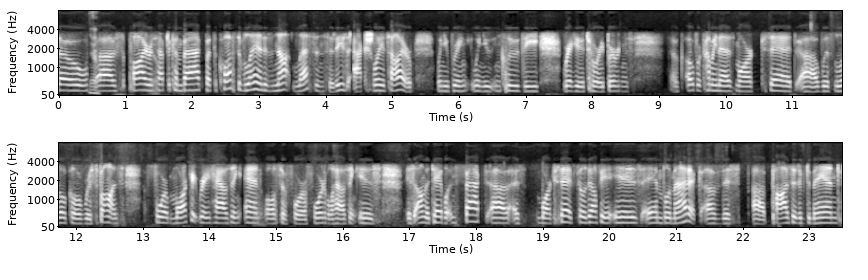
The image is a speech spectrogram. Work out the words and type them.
So yep. uh, suppliers yep. have to come back, but the cost of land is not less in cities. Actually, it's higher when you bring when you include the regulatory burdens overcoming, as Mark said, uh, with local response for market rate housing and also for affordable housing is is on the table. In fact, uh, as Mark said, Philadelphia is emblematic of this uh, positive demand,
